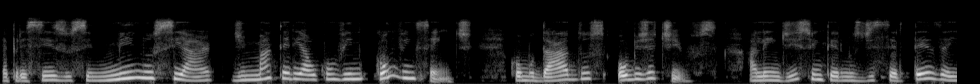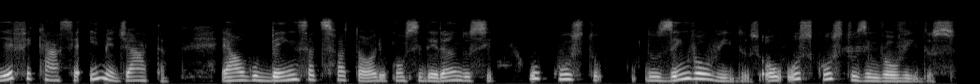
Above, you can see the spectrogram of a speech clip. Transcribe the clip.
é preciso se minuciar de material convincente, como dados objetivos. Além disso, em termos de certeza e eficácia imediata, é algo bem satisfatório, considerando-se o custo dos envolvidos ou os custos envolvidos.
